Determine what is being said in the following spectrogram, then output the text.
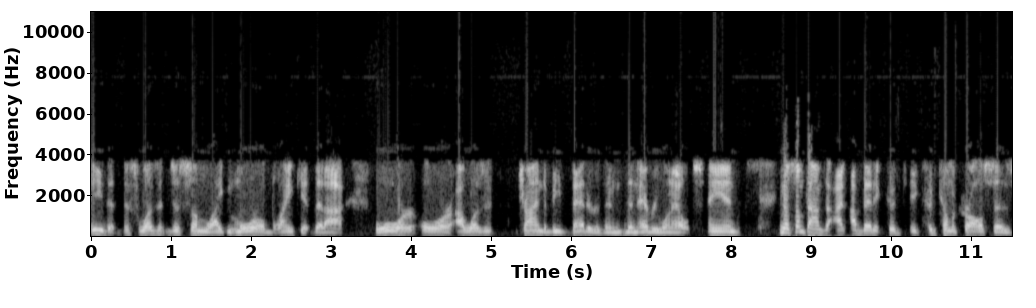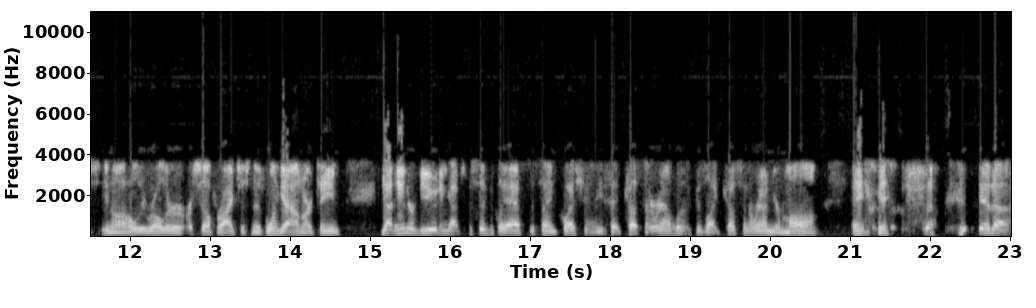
see that this wasn't just some like moral blanket that I wore or I wasn't trying to be better than than everyone else. And you know, sometimes I, I bet it could it could come across as you know a holy roller or self righteousness. One guy on our team got interviewed and got specifically asked the same question. He said, "Cussing around Luke is like cussing around your mom," and it uh.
